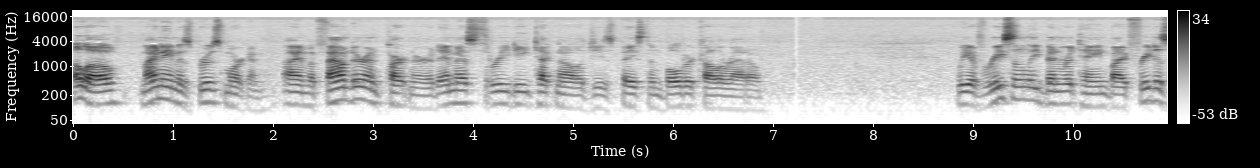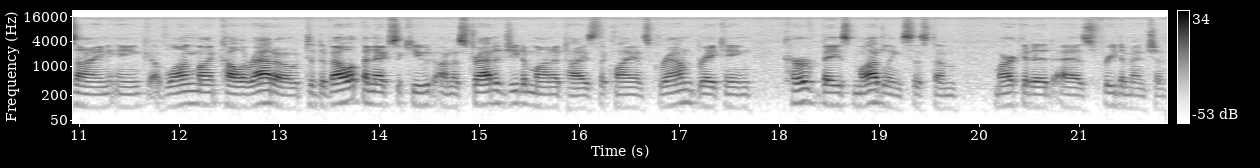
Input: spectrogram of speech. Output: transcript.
Hello, my name is Bruce Morgan. I am a founder and partner at MS3D Technologies based in Boulder, Colorado. We have recently been retained by Free Design Inc. of Longmont, Colorado to develop and execute on a strategy to monetize the client's groundbreaking curve-based modeling system marketed as Free Dimension.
